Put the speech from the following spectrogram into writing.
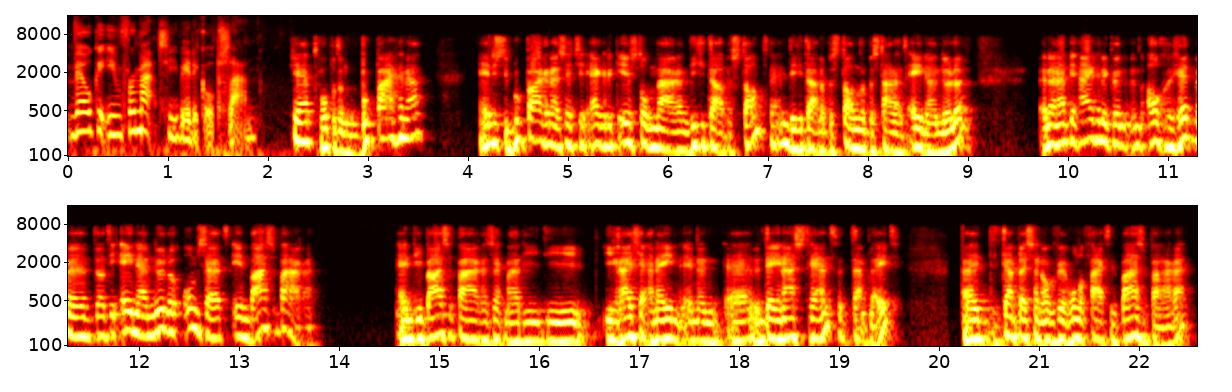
welke informatie wil ik opslaan. Je hebt bijvoorbeeld een boekpagina. En dus die boekpagina zet je eigenlijk eerst om naar een digitaal bestand. En digitale bestanden bestaan uit 1 en nullen. En dan heb je eigenlijk een, een algoritme dat die 1 en nullen omzet in basisparen. En die basisparen, zeg maar, die, die, die rijd je aan in een, uh, DNA-strand, een template. Uh, die templates zijn ongeveer 150 basisparen.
